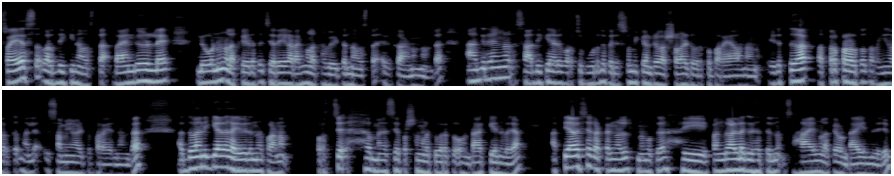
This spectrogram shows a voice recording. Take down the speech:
ശ്രേയസ് വർദ്ധിക്കുന്ന അവസ്ഥ ബാങ്കുകളിലെ ലോണുകളൊക്കെ എടുത്ത് ചെറിയ കടങ്ങളൊക്കെ വീട്ടുന്ന അവസ്ഥ ഒക്കെ കാണുന്നുണ്ട്. ആഗ്രഹങ്ങൾ സാധിക്കാനായിട്ട് കുറച്ച് കൂടുതൽ പരിശ്രമിക്കേണ്ട ഒരു വർഷമായിട്ട് ഇവർക്ക് പറയാവുന്നതാണ്. എഴുത്തുകാർ പത്രപ്രവർത്തകർ തുടങ്ങിയവർക്ക് നല്ല സമയമായിട്ട് പറയുന്നുണ്ട്. അധ്വാനിക്കാതെ കൈവരുന്ന പണം കുറച്ച് മനസ്സിലെ പ്രശ്നങ്ങളൊക്കെ ഇവർക്ക് ഉണ്ടാക്കിയെന്ന് വരാം. അത്യാവശ്യ ഘട്ടങ്ങളിൽ നമുക്ക് ഈ പങ്കാളിയുടെ ഗൃഹത്തിൽ നിന്നും സഹായങ്ങളൊക്കെ ഉണ്ടായിന്ന് വരും.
